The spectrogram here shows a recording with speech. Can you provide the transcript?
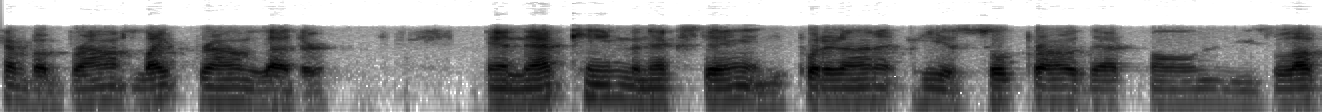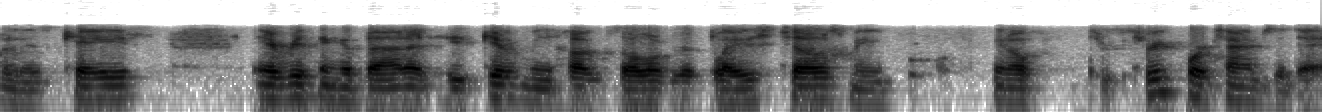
kind of a brown, light brown leather, and that came the next day, and he put it on it. He is so proud of that phone. He's loving his case, everything about it. He's giving me hugs all over the place. Tells me, you know, th- three, four times a day.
